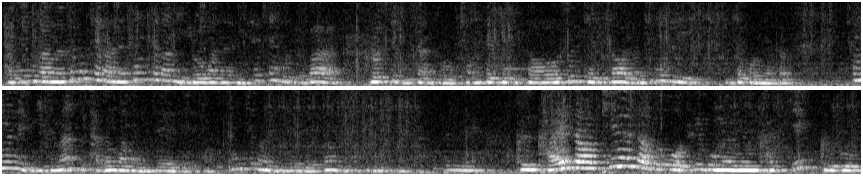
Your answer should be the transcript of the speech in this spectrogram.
자존감을 회복해가는 성취감을 이뤄가는 이 세 친구들과 그렇지 못한 또 경제 캐릭터, 소유 캐릭터 이런 친구들이 있었거든요. 그래서 청년의 위기지만 또 자존감의 문제에 대해서 성취감의 문제에 대해서 작품했습니다. 네. 그 가해자와 피해자도 어떻게 보면은 같이 그리고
